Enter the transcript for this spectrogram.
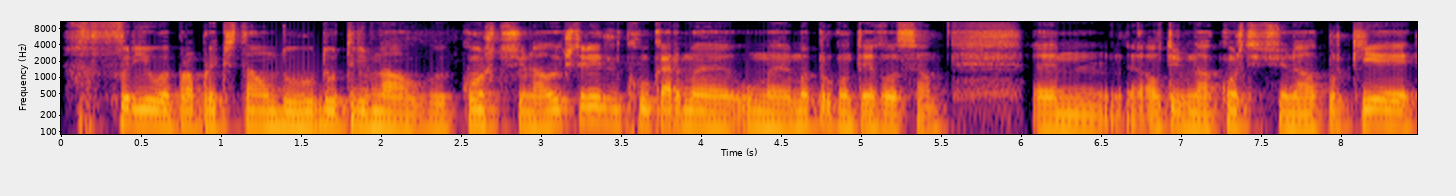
referiu a própria questão do, do Tribunal Constitucional. Eu gostaria de colocar uma, uma, uma pergunta em relação um, ao Tribunal Constitucional, porque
